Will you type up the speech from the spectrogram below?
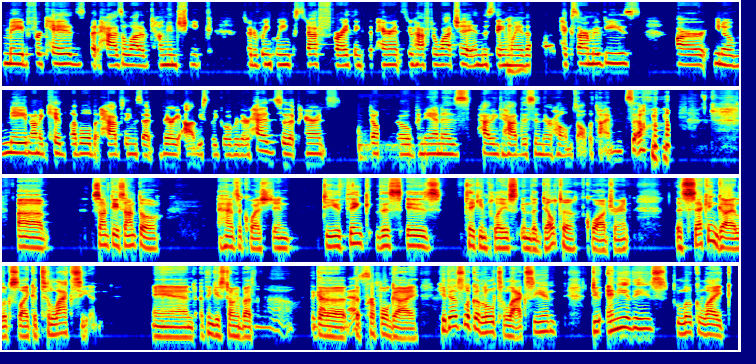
made for kids, but has a lot of tongue in cheek sort of wink wink stuff for I think the parents who have to watch it in the same way mm-hmm. that Pixar movies are you know made on a kid level, but have things that very obviously go over their heads so that parents don't go bananas having to have this in their homes all the time. So. Uh, Santi Santo has a question. Do you think this is taking place in the Delta Quadrant? The second guy looks like a Talaxian, and I think he's talking about oh, the the, the, purple guy. He does look a little Talaxian. Do any of these look like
